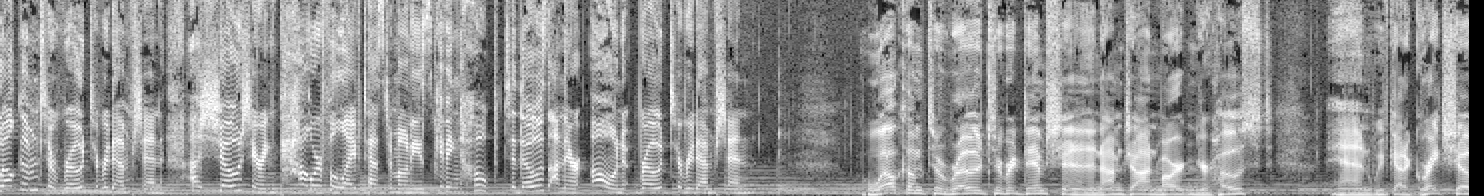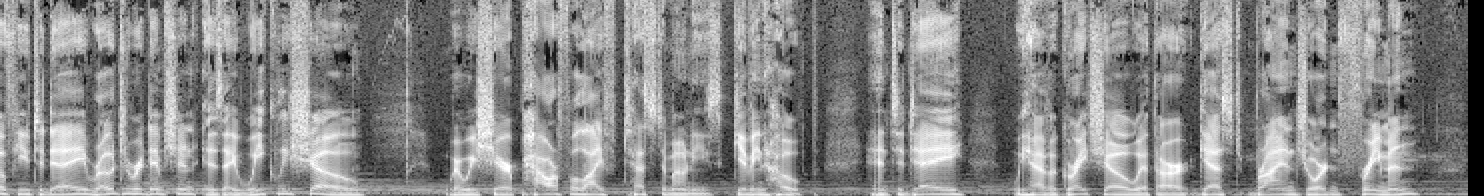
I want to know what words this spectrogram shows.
Welcome to Road to Redemption, a show sharing powerful life testimonies, giving hope to those on their own road to redemption. Welcome to Road to Redemption. I'm John Martin, your host, and we've got a great show for you today. Road to Redemption is a weekly show where we share powerful life testimonies, giving hope. And today we have a great show with our guest, Brian Jordan Freeman.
